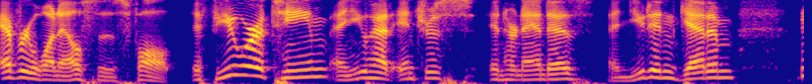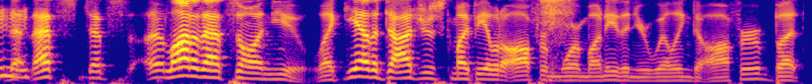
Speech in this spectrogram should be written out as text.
everyone else's fault. If you were a team and you had interest in Hernandez and you didn't get him, mm-hmm. that, that's that's a lot of that's on you. Like, yeah, the Dodgers might be able to offer more money than you're willing to offer, but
